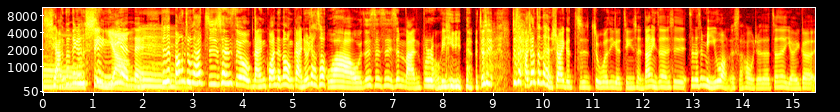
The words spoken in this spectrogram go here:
强的那个哦信念仰呢、嗯就是帮助他支撑所有难关的那种感觉。我想说，哇，我这是是是蛮不容易的，就是就是好像真的很需要一个支柱或者一个精神。当你真的是真的是迷惘的时候，我觉得真的有一个。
